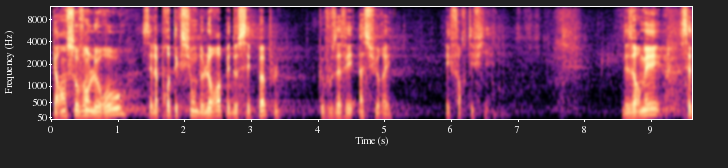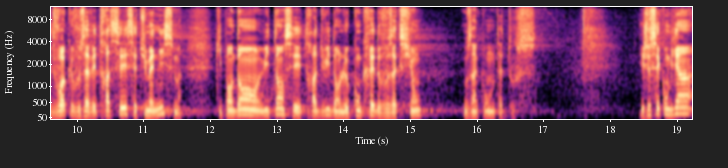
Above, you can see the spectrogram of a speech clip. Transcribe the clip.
Car en sauvant l'euro, c'est la protection de l'Europe et de ses peuples que vous avez assurée et fortifiée. Désormais, cette voie que vous avez tracée, cet humanisme, qui pendant huit ans s'est traduit dans le concret de vos actions, nous incombe à tous. Et je sais combien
